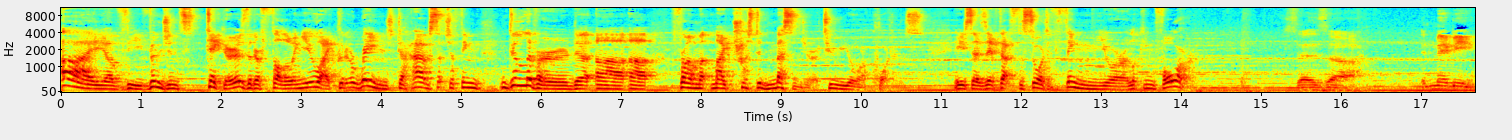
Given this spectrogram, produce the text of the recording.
eye of the vengeance takers that are following you, I could arrange to have such a thing delivered uh, uh, from my trusted messenger to your quarters. He says, if that's the sort of thing you're looking for. says uh it may be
